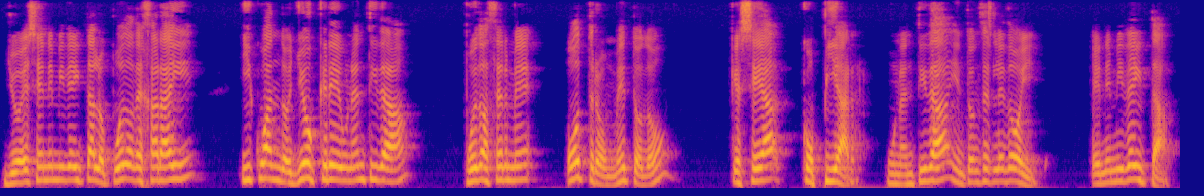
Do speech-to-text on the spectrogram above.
yo ese enemy data lo puedo dejar ahí y cuando yo cree una entidad puedo hacerme otro método que sea copiar una entidad y entonces le doy enemy data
